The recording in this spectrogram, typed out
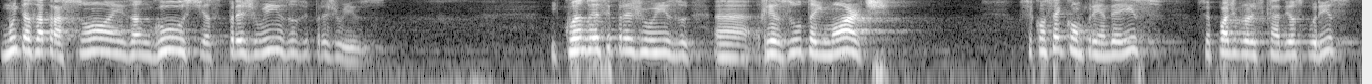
muitas atrações, angústias, prejuízos e prejuízos. E quando esse prejuízo ah, resulta em morte, você consegue compreender isso? Você pode glorificar Deus por isso?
